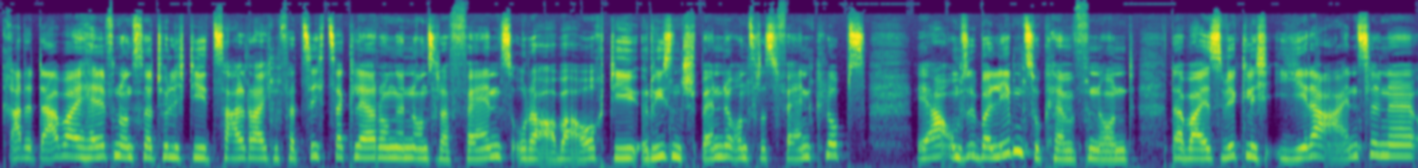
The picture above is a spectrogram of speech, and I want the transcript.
gerade dabei helfen uns natürlich die zahlreichen Verzichtserklärungen unserer Fans oder aber auch die Riesenspende unseres Fanclubs, ja, ums Überleben zu kämpfen. Und dabei ist wirklich jeder Einzelne,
